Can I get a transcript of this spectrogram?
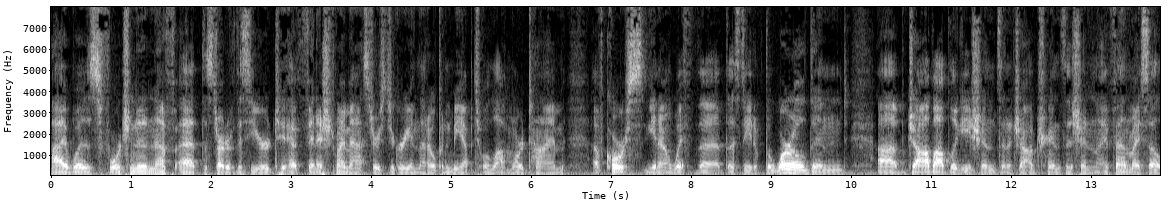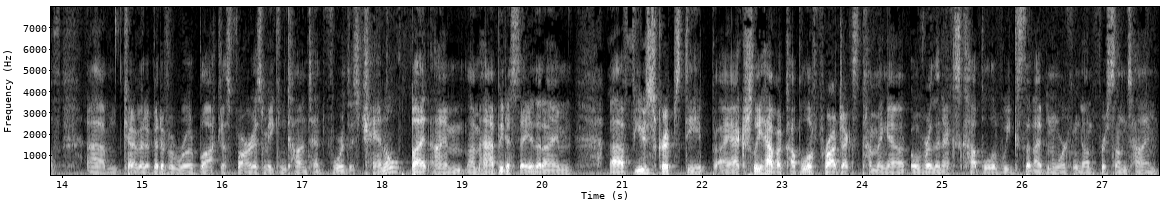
I was fortunate enough at the start of this year to have finished my master's degree, and that opened me up to a lot more time. Of course, you know, with the the state of the world and uh, job obligations and a job transition, I found myself um, kind of at a bit of a roadblock as far as making content for this channel. But I'm I'm happy to say that I'm a few scripts deep. I actually have a couple of projects coming out over the next couple of weeks that I've been working on for some time.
